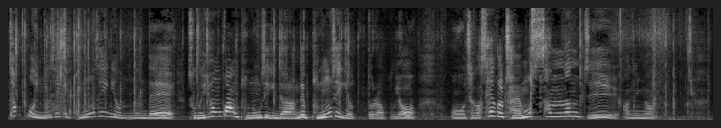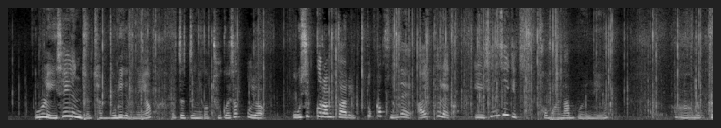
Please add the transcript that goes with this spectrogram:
찾고 있는 색이 분홍색이었는데 저는 형광 분홍색인 줄 알았는데 분홍색이었더라고요. 어, 제가 색을 잘못 샀는지 아니면 원래 이 색인지 잘 모르겠네요. 어쨌든 이거 두 개 샀고요. 50g짜리 똑같은데 아이클레가 이 흰색이 더 많아 보이네요. 아, 아무튼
